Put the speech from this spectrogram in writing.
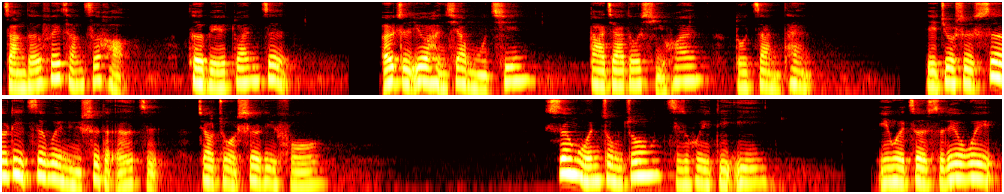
长得非常之好，特别端正，儿子又很像母亲。大家都喜欢，都赞叹，也就是舍利这位女士的儿子叫做舍利弗。声闻众中智慧第一，因为这十六位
